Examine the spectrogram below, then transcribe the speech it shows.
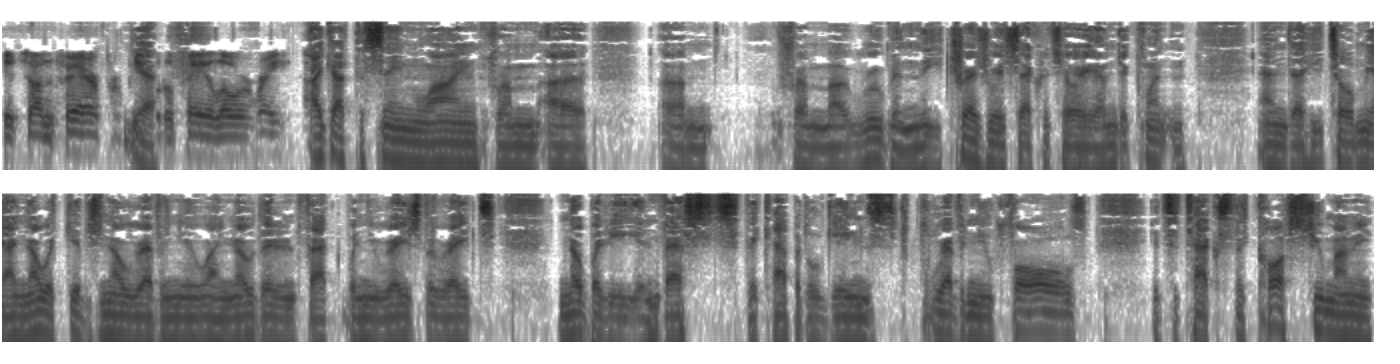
it's unfair for people Yeah. to pay a lower rate. I got the same line from uh, um, from uh, Rubin, the Treasury Secretary under Clinton, and uh, he told me, "I know it gives no revenue. I know that in fact, when you raise the rates, nobody invests. The capital gains revenue falls. It's a tax that costs you money,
